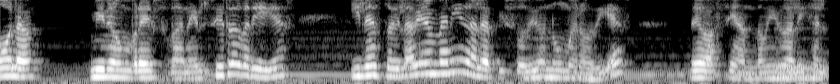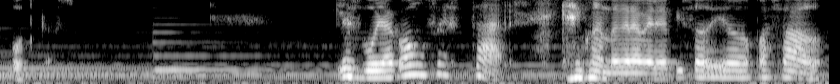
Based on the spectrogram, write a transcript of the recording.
Hola, mi nombre es Vanelsi Rodríguez y les doy la bienvenida al episodio número 10 de Vaciando mi valija el podcast. Les voy a confesar que cuando grabé el episodio pasado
